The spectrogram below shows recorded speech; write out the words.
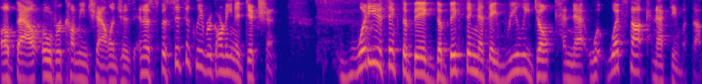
about overcoming challenges and uh, specifically regarding addiction? What do you think the big the big thing that they really don't connect what's not connecting with them?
